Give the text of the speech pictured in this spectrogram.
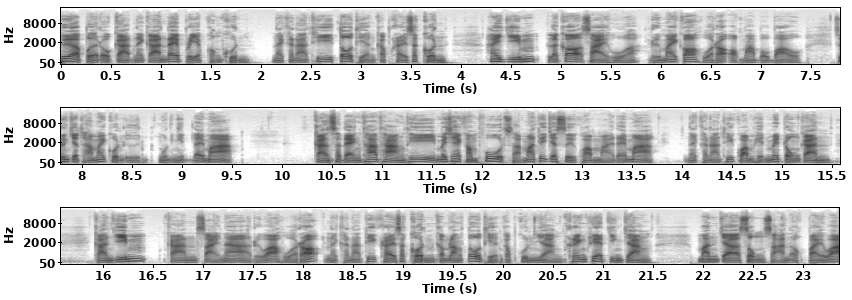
พื่อเปิดโอกาสในการได้เปรียบของคุณ ในขณะที่โต้เถียงกับใครสักคน ให้ยิ้มแล้วก็สายหัว หรือไม่ก็หัวเราะออกมาเบาๆ ซึ่งจะทำให้คนอื่นหงุดหงิดได้มาก การแสดงท่าทางที่ไม่ใช่คำพูดสามารถที่จะสื่อความหมายได้มาก ในขณะที่ความเห็นไม่ตรงกัน การยิ้ม การสายหน้าหรือว่าหัวเราะ ในขณะที่ใครสักคนกำลังโต้เถียงกับคุณอย่างเคร่งเครียดจริงจังมันจะส่งสารออกไปว่า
